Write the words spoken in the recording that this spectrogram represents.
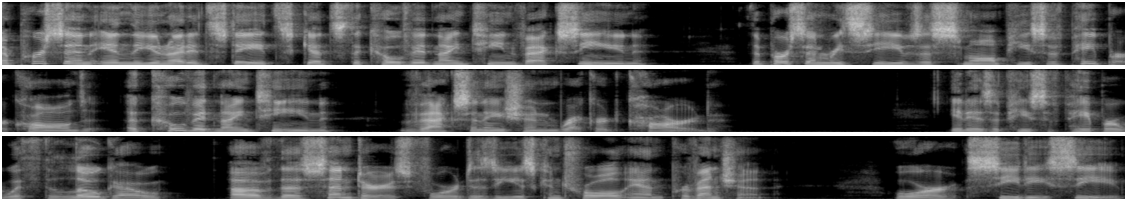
a person in the United States gets the COVID 19 vaccine, the person receives a small piece of paper called a COVID 19 vaccination record card. It is a piece of paper with the logo of the Centers for Disease Control and Prevention, or CDC,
